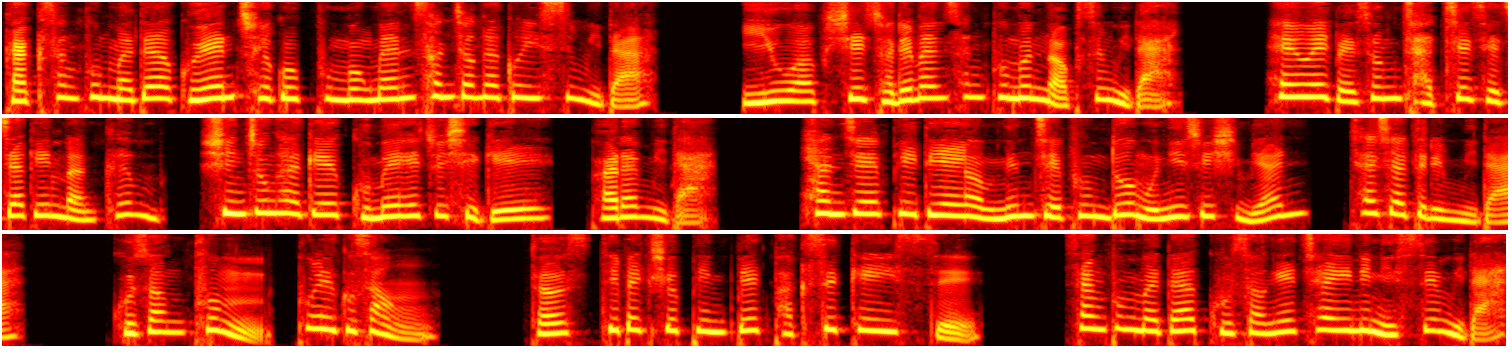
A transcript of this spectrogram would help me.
각 상품마다 구현 최고 품목만 선정하고 있습니다. 이유 없이 저렴한 상품은 없습니다. 해외 배송 자체 제작인 만큼 신중하게 구매해 주시길 바랍니다. 현재 PD에 없는 제품도 문의 주시면 찾아드립니다. 구성품, 풀 구성, 더스티백 쇼핑백 박스 케이스, 상품마다 구성의 차이는 있습니다.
